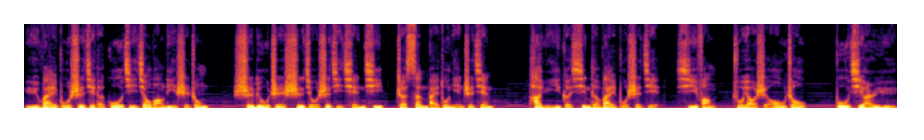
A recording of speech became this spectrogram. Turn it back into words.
与外部世界的国际交往历史中，十六至十九世纪前期这三百多年之间，它与一个新的外部世界——西方，主要是欧洲，不期而遇，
